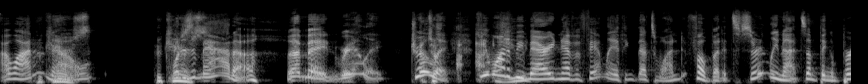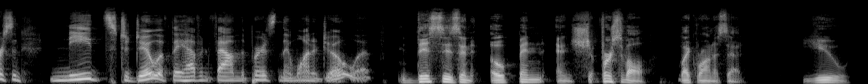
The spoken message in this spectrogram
oh, I don't know. who cares? What does it matter? I mean, really, truly. I- if you want to be married and have a family, I think that's wonderful, but it's certainly not something a person needs to do if they haven't found the person they want to do it with. This is an open and sh- first of all, like Ronna said, you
